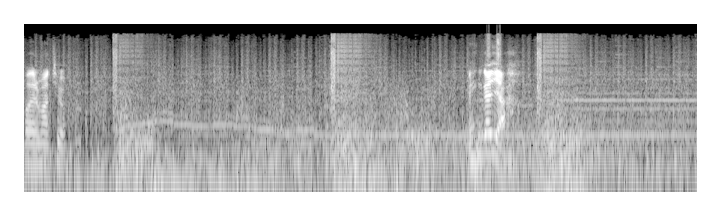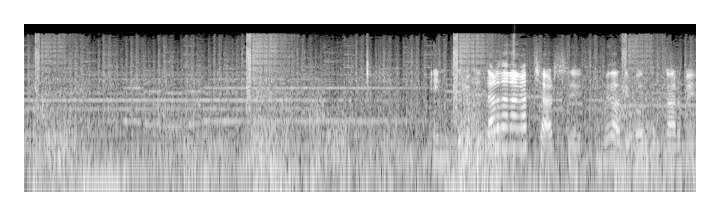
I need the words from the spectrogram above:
Joder, macho. Venga ya. Entre lo que tarda en agacharse, no me da tiempo de acercarme.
